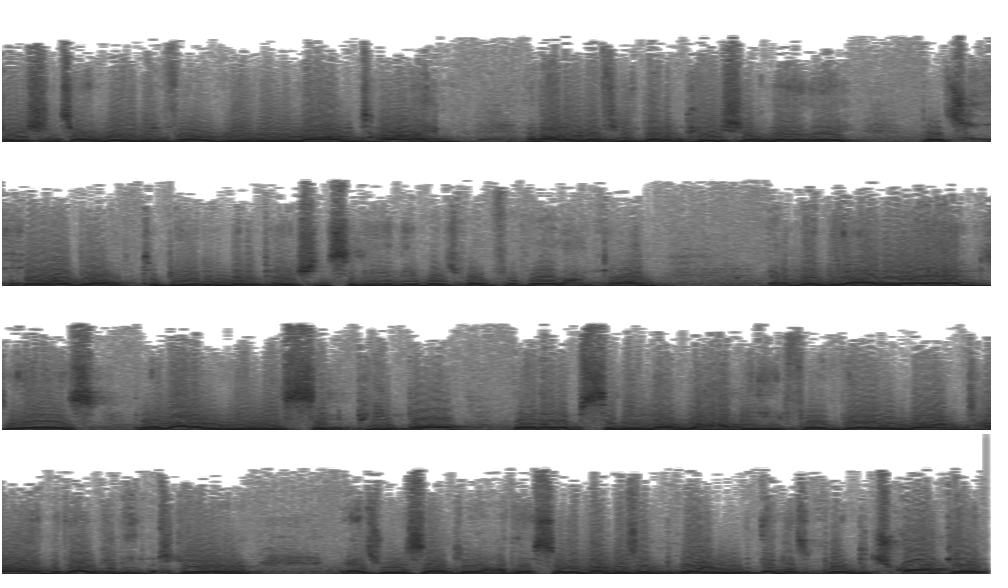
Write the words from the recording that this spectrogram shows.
patients are waiting for a really long time, and I don't know if you've been a patient lately, but it's horrible to be an admitted patient sitting in the emergency room for a very long time. And then the other end is, there are a lot of really sick people that end up sitting in the lobby for a very long time without getting care as a result of all this. So the number's important, and it's important to track it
